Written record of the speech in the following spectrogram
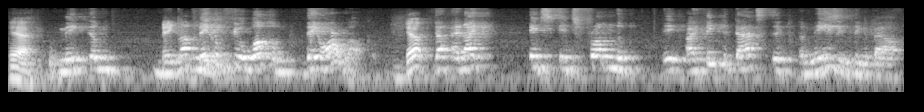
Yeah. make them, Make not make them feel welcome, they are welcome. Yep. That- And I, it's, it's from the, it, I think that that's the amazing thing about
